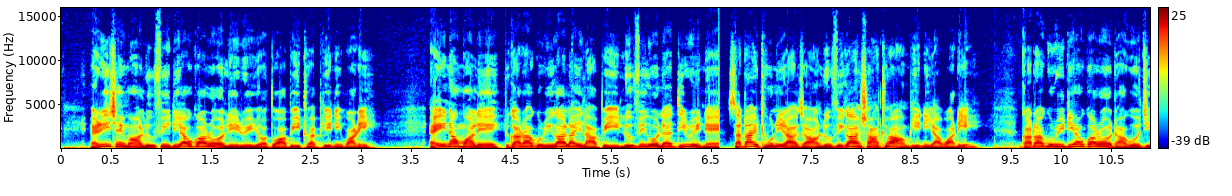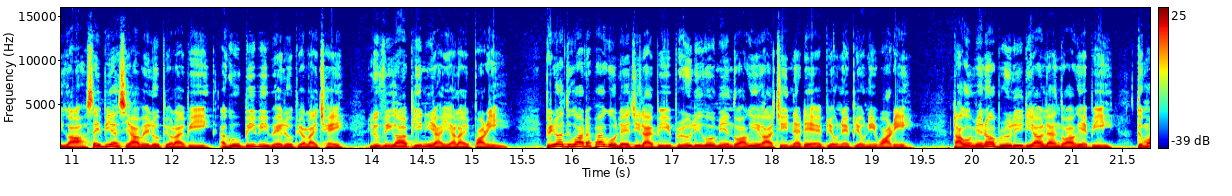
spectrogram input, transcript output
။အဲ့ဒီအချိန်မှာလူဖီတယောက်ကတော့လေတွေရော်သွားပြီးထွက်ပြေးနေပါတယ်။အဲဒီနောက်မှာလေဂါတာဂူရီကလိုက်လာပြီးလူဖီကိုလက်သီးတွေနဲ့ဇက်တိုက်ထိုးနေတာကြောင့်လူဖီကရှာထွက်အောင်ပြေးနေရပါတယ်။ဂါတာဂူရီတယောက်ကတော့ဒါကိုကြည့်ကစိတ်ပြက်စရာပဲလို့ပြောလိုက်ပြီးအခုပြီးပြီပဲလို့ပြောလိုက်ချိန်လူဖီကပြေးနေတာရလိုက်ပါတယ်။ပြီးတော့သူကတစ်ဖက်ကိုလှည့်ကြည့်လိုက်ပြီးဘရူလီကိုမြင်သွားခဲ့ကခြေနဲ့တဲ့အပြုံးနဲ့ပြုံးနေပါတယ်။ဒါကိုမြင်တော့ဘရူလီတယောက်လန်သွားခဲ့ပြီးသူမ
